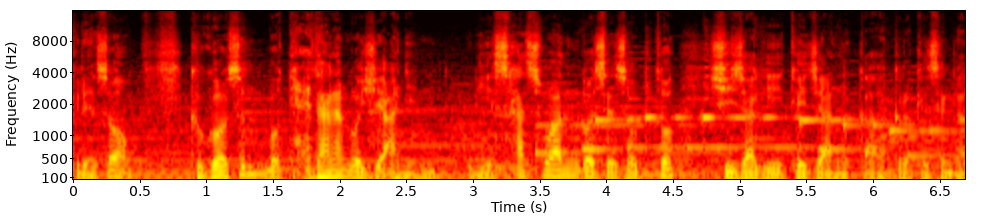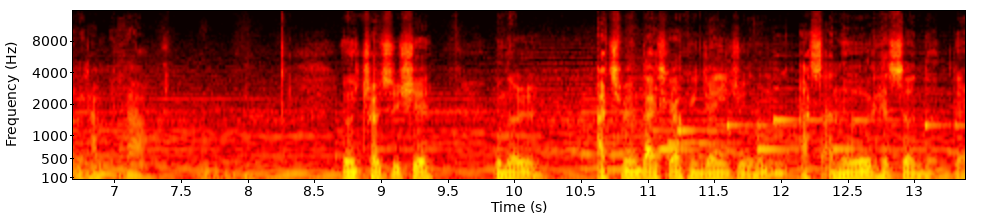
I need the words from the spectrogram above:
그래서 그것은 뭐 대단한 것이 아닌 우리 사소한 것에서부터 시작이 되지 않을까 그렇게 생각을 합니다. 영철수 씨, 오늘 아침에 날씨가 굉장히 좀 싸늘했었는데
